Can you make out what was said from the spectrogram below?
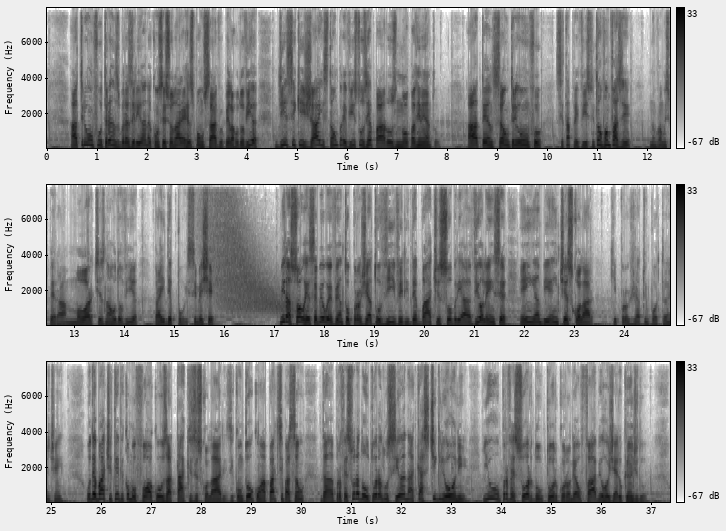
A Triunfo Transbrasiliana, concessionária responsável pela rodovia, disse que já estão previstos reparos no pavimento. Atenção, Triunfo! Se está previsto, então vamos fazer. Não vamos esperar mortes na rodovia para ir depois se mexer. Mirassol recebeu o evento Projeto Vivere, debate sobre a violência em ambiente escolar. Que projeto importante, hein? O debate teve como foco os ataques escolares e contou com a participação da professora doutora Luciana Castiglione e o professor doutor coronel Fábio Rogério Cândido.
